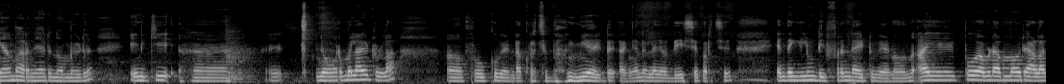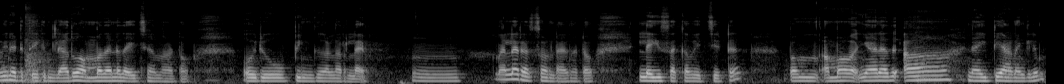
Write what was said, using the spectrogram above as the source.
ഞാൻ പറഞ്ഞായിരുന്നു അമ്മയോട് എനിക്ക് നോർമലായിട്ടുള്ള ഫ്രോക്ക് വേണ്ട കുറച്ച് ഭംഗിയായിട്ട്. അങ്ങനെയല്ല ഞാൻ ഉദ്ദേശിച്ച കുറച്ച് എന്തെങ്കിലും ഡിഫറെന്റ് ആയിട്ട് വേണമെന്ന് ആ ഇപ്പോൾ അവിടെ അമ്മ ഒരു അളവിനെടുത്തേക്കുന്നില്ല അതും അമ്മ തന്നെ തയ്ച്ചു തന്നാട്ടോ ഒരു പിങ്ക് കളറിലെ നല്ല രസമുണ്ടായിരുന്നു കേട്ടോ. ലേസൊക്കെ വെച്ചിട്ട്. അപ്പം അമ്മ ഞാനത് ആ നൈറ്റി ആണെങ്കിലും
